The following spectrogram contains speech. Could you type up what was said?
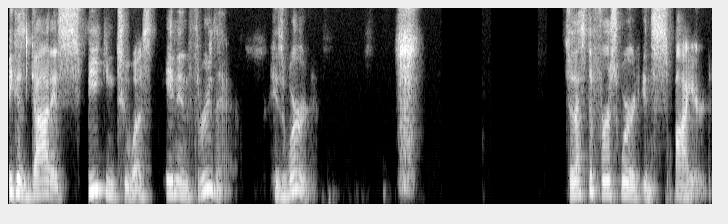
Because God is speaking to us in and through that, his word. So that's the first word, inspired.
